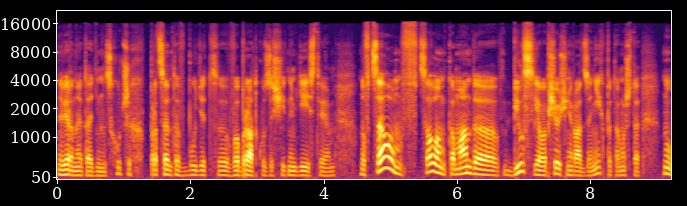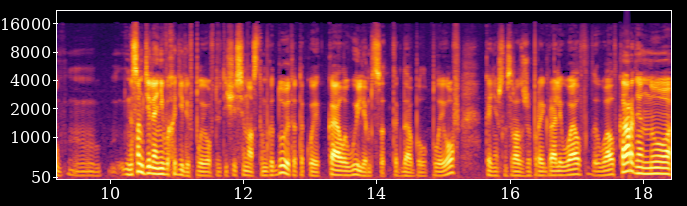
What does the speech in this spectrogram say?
Наверное, это один из худших процентов будет э, в обратку защитным действиям. Но в целом, в целом команда Биллс, я вообще очень рад за них, потому что, ну, на самом деле они выходили в плей-офф в 2017 году. Это такой Кайла Уильямса тогда был плей-офф. Конечно, сразу же проиграли в Wildcard, но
